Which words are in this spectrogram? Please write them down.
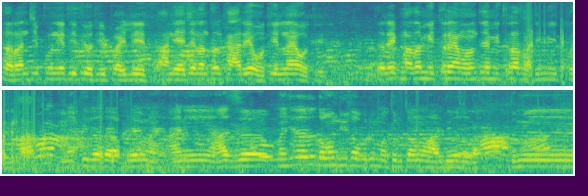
सरांची पुण्यतिथी होती पहिलीच आणि याच्यानंतर कार्य होतील नाही होतील. तर एक माझा मित्र आहे म्हणून त्या मित्रासाठी मी इथपर्यंत आलो. नक्कीच दादा प्रेम आहे. आणि आज म्हणजे दादा दोन दिवसापूर्वी मथुरचा वाढदिवस होता. तुम्ही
